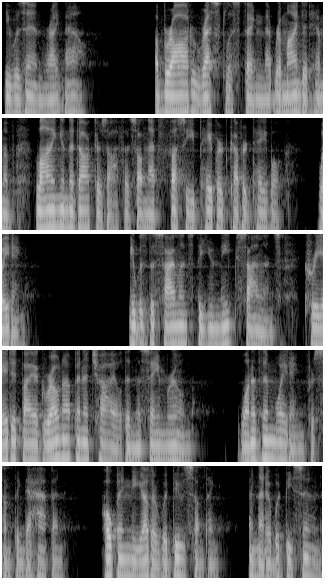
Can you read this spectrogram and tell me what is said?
he was in right now. A broad, restless thing that reminded him of lying in the doctor's office on that fussy, paper covered table, waiting. It was the silence, the unique silence, created by a grown up and a child in the same room, one of them waiting for something to happen hoping the other would do something and that it would be soon.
